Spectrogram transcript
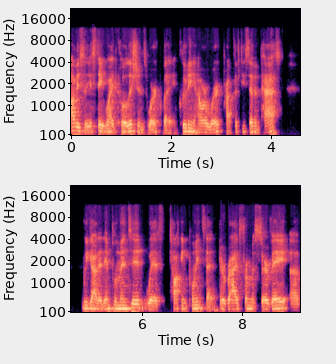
obviously a statewide coalition's work but including our work prop 57 passed we got it implemented with talking points that derived from a survey of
